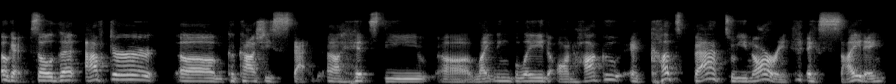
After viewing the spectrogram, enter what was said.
okay, so that after um, Kakashi stat, uh, hits the uh, lightning blade on Haku, it cuts back to Inari. Exciting.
